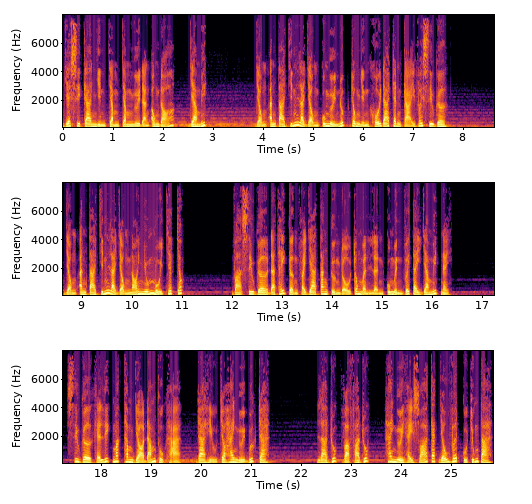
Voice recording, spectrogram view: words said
Jessica nhìn chầm chầm người đàn ông đó, Yamit. Giọng anh ta chính là giọng của người núp trong những khối đá tranh cãi với Silger. Giọng anh ta chính là giọng nói nhuốm mùi chết chóc. Và Silger đã thấy cần phải gia tăng cường độ trong mệnh lệnh của mình với tay Yamit này. Silger khẽ liếc mắt thăm dò đám thuộc hạ, ra hiệu cho hai người bước ra. La Rút và Pha Rút, hai người hãy xóa các dấu vết của chúng ta.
